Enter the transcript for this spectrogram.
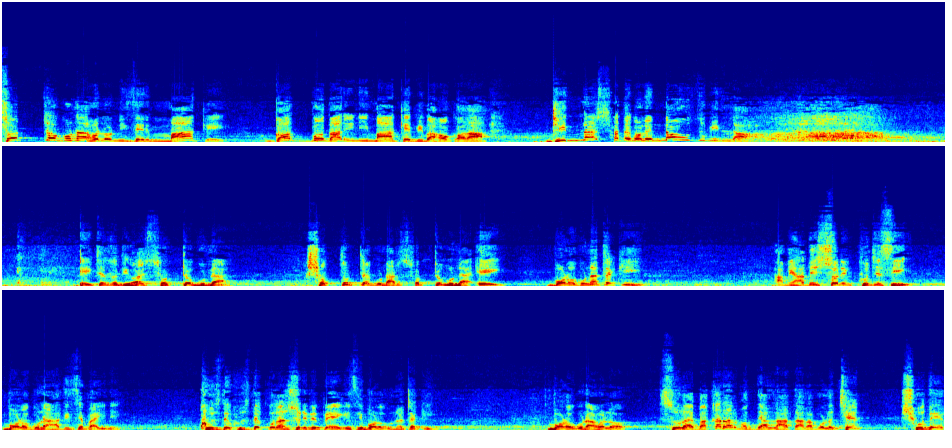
সত্য গুণা হলো নিজের মাকে, গর্ভধারিণী মাকে বিবাহ করা। ঘিন্নার সাথে বলে নৌজুবিল্লা এইটা যদি হয় ছোট্ট গুণা। সত্তরটা গুণার ছোট্ট গুণা এই। বড় গুণাটা কি? আমি হাদিস শরীফ খুঁজেছি, বড় গুণা হাদিসে পাই নাই। খুঁজতে খুঁজতে কোরআন শরীফে পেয়ে গেছি, বড় গুণাটা কি? বড় গুণা হলো সুরায় বাকারার মধ্যে আল্লাহ তালা বলেছেন, সুদের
